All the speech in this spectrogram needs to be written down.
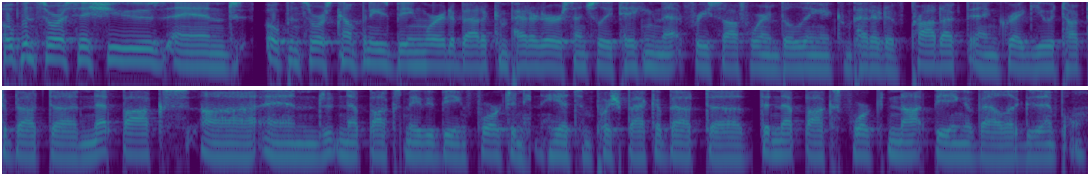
open source issues and open source companies being worried about a competitor essentially taking that free software and building a competitive product. And Greg, you had talked about uh, Netbox uh, and Netbox maybe being forked, and he had some pushback about uh, the Netbox fork not being a valid example.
